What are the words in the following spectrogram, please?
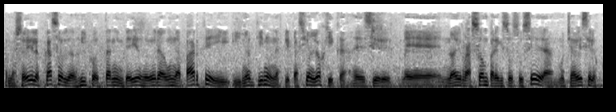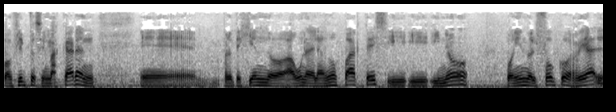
la mayoría de los casos los hijos están impedidos de ver a una parte y, no tiene una explicación lógica. Es decir, eh, no hay razón para que eso suceda. Muchas veces los conflictos se enmascaran eh, protegiendo a una de las dos partes y no poniendo el foco real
